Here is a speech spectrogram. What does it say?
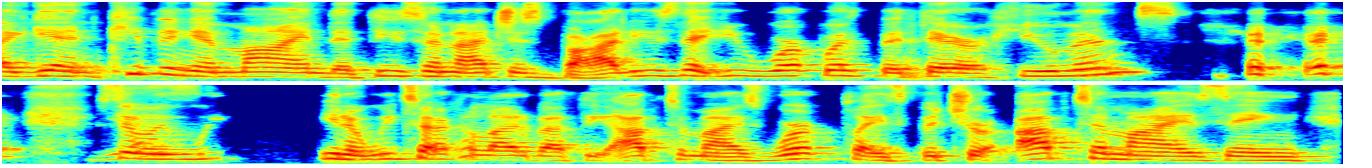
again, keeping in mind that these are not just bodies that you work with, but they're humans. so we you know, we talk a lot about the optimized workplace, but you're optimizing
